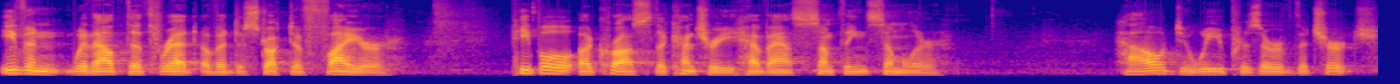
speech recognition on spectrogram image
Even without the threat of a destructive fire, people across the country have asked something similar How do we preserve the church?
